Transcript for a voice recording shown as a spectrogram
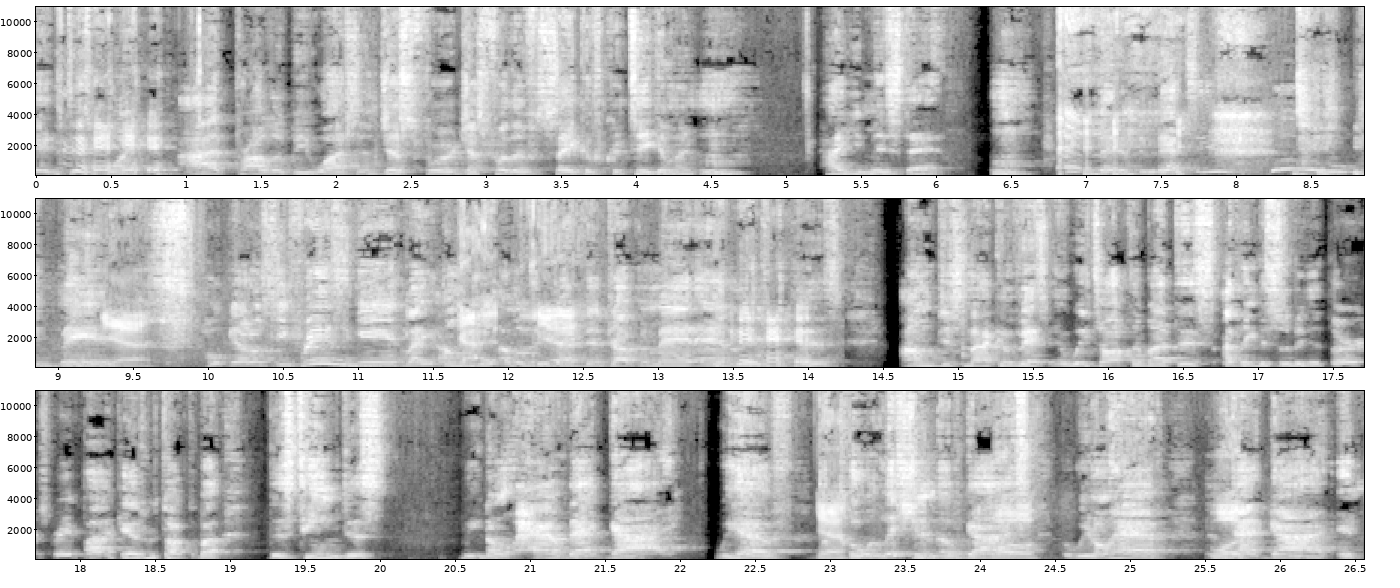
At this point, I'd probably be watching just for just for the sake of critiquing. Like, mm, how you missed that? Mm, you let him do that to you, Ooh, man. Yeah, Hope y'all don't see friends again. Like, I'm, gonna be, I'm gonna be Yeah. back there dropping mad ad libs because I'm just not convinced. And we talked about this. I think this will be the third straight podcast. We talked about this team. Just we don't have that guy. We have Yeah. a coalition of guys, Well- but we don't have Well- that guy. And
